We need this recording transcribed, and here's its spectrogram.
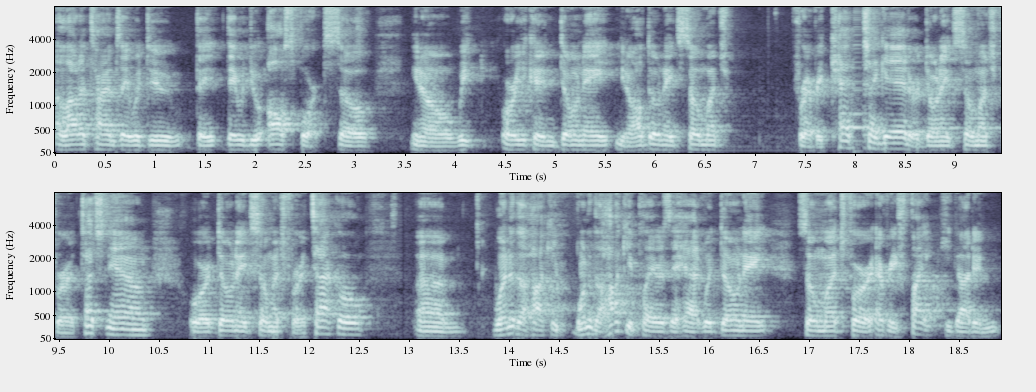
a lot of times they would do they they would do all sports. So you know we or you can donate. You know I'll donate so much for every catch I get, or donate so much for a touchdown, or donate so much for a tackle. Um, one of the hockey one of the hockey players they had would donate so much for every fight he got in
